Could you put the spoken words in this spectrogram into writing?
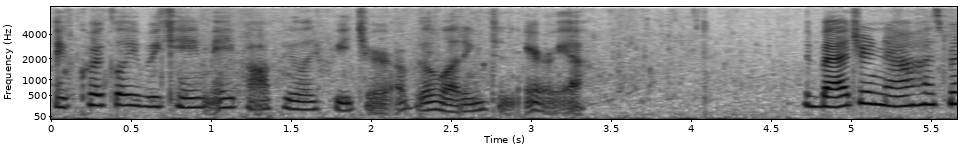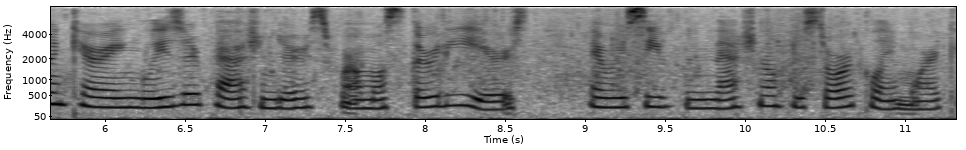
it quickly became a popular feature of the Ludington area. The Badger now has been carrying leisure passengers for almost 30 years and received the National Historic Landmark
